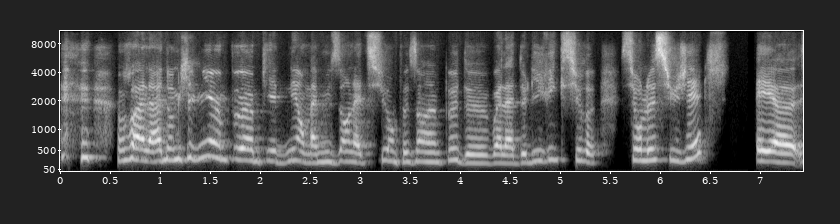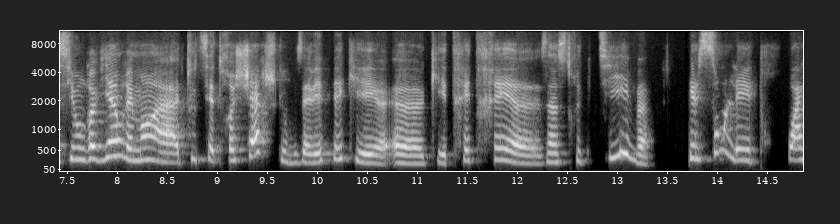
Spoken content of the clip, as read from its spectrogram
voilà, donc j'ai mis un peu un pied de nez en m'amusant là-dessus, en faisant un peu de, voilà, de lyrique sur, sur le sujet. Et euh, si on revient vraiment à toute cette recherche que vous avez fait, qui est, euh, qui est très, très euh, instructive, quelles sont les trois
